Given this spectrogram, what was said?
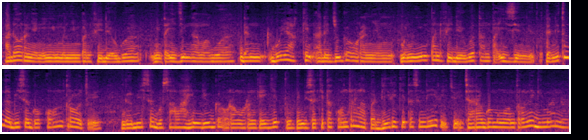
Ada orang yang ingin menyimpan video gue minta izin sama gue dan gue yakin ada juga orang yang menyimpan video gue tanpa izin gitu. Dan itu nggak bisa gue kontrol cuy. Nggak bisa gue salahin juga orang-orang kayak gitu. Yang bisa kita kontrol apa? Diri kita sendiri cuy. Cara gue mengontrolnya gimana?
